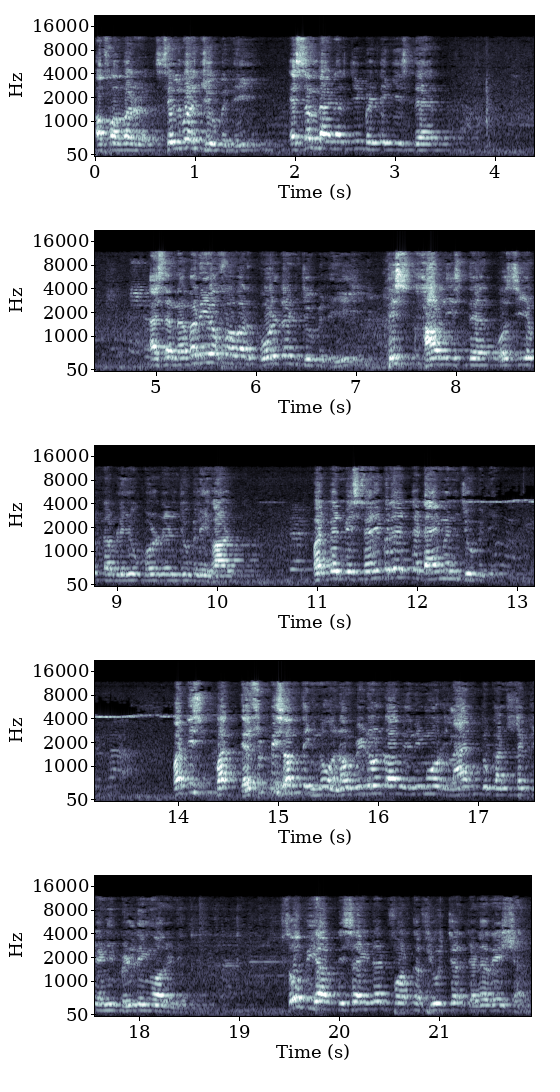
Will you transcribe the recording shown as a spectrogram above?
of our silver jubilee, SM Banerjee building is there. As a memory of our golden jubilee, this hall is there, OCFW Golden Jubilee Hall. But when we celebrate the diamond jubilee, what is, but there should be something, no, now we don't have any more land to construct any building or anything. So we have decided for the future generation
